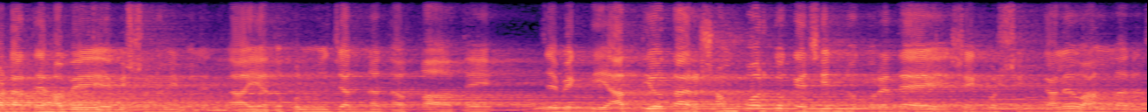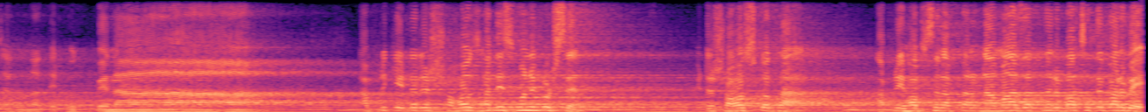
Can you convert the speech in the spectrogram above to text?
পাঠাতে হবে। বিশ্বনবী বলেন যে ব্যক্তি আত্মীয়তার সম্পর্ককে ছিন্ন করে দেয়, সে কশিনকালেও আল্লাহর জান্নাতে ঢুকবে না। আপনি কি এটারে সহজ হাদিস মনে করছেন? এটা সহজ কথা। আপনি ভাবছেন আপনার নামাজ আপনার বাঁচাতে পারবে,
